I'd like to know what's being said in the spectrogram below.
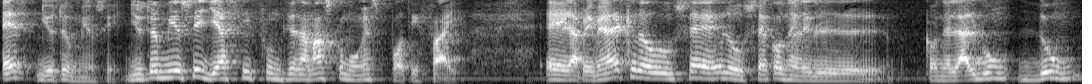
es YouTube Music. YouTube Music ya sí funciona más como un Spotify. La primera vez que lo usé, lo usé con el, con el álbum Doom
